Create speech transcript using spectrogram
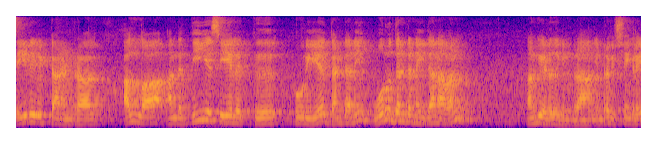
செய்துவிட்டான் என்றால் அல்லாஹ் அந்த தீய செயலுக்கு கூறிய தண்டனை ஒரு தண்டனை தான் அவன் அங்கு எழுதுகின்றான் என்ற விஷயங்களை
